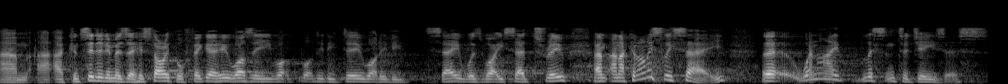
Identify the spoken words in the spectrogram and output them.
Um, I, I, considered him as a historical figure. Who was he? What, what, did he do? What did he say? Was what he said true? Um, and I can honestly say that when I listened to Jesus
